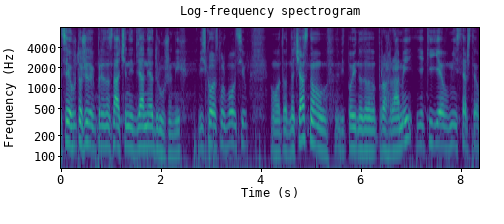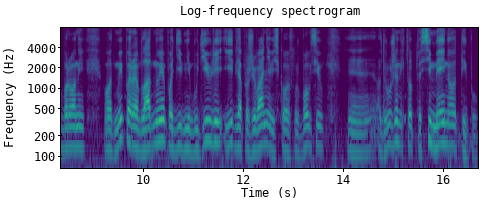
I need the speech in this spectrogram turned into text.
Цей гуртожиток призначений для неодружених військовослужбовців. От, одночасно, відповідно до програми, які є в Міністерстві оборони, от, ми переобладнуємо подібні будівлі і для проживання військовослужбовців е, одружених, тобто сімейного типу.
